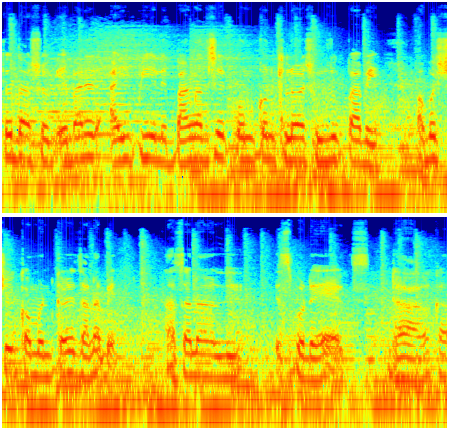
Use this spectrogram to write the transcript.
তো দর্শক এবারের আইপিএলে বাংলাদেশের কোন কোন খেলোয়াড় সুযোগ পাবে অবশ্যই কমেন্ট করে জানাবেন। হাসান আলী স্পোর্ট ঢাকা।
